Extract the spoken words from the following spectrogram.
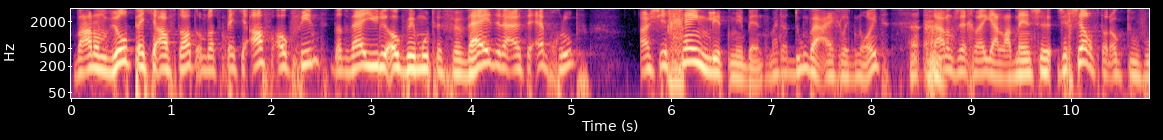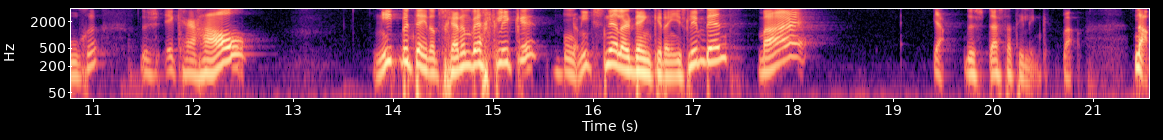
Waarom wil Petje Af dat? Omdat Petje Af ook vindt dat wij jullie ook weer moeten verwijderen uit de appgroep als je geen lid meer bent. Maar dat doen wij eigenlijk nooit. En daarom zeggen wij, ja, laat mensen zichzelf dan ook toevoegen. Dus ik herhaal, niet meteen dat scherm wegklikken. Ja. Niet sneller denken dan je slim bent. Maar, ja, dus daar staat die link. Nou,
